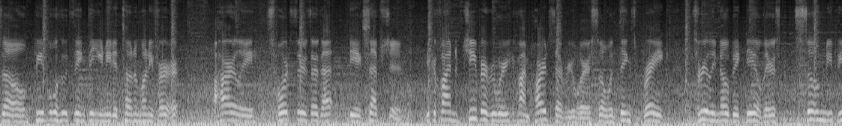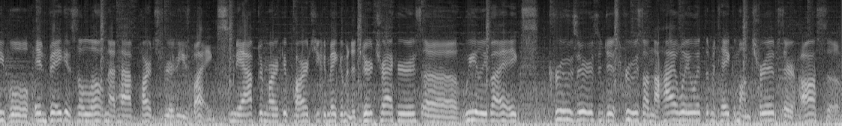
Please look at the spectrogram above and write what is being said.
so people who think that you need a ton of money for a Harley, Sportsters are that the exception. You can find them cheap everywhere, you can find parts everywhere, so when things break, it's really no big deal. There's so many people in Vegas alone that have parts for these bikes. So many aftermarket parts, you can make them into dirt trackers, uh, wheelie bikes, cruisers, and just cruise on the highway with them and take them on trips. They're awesome.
